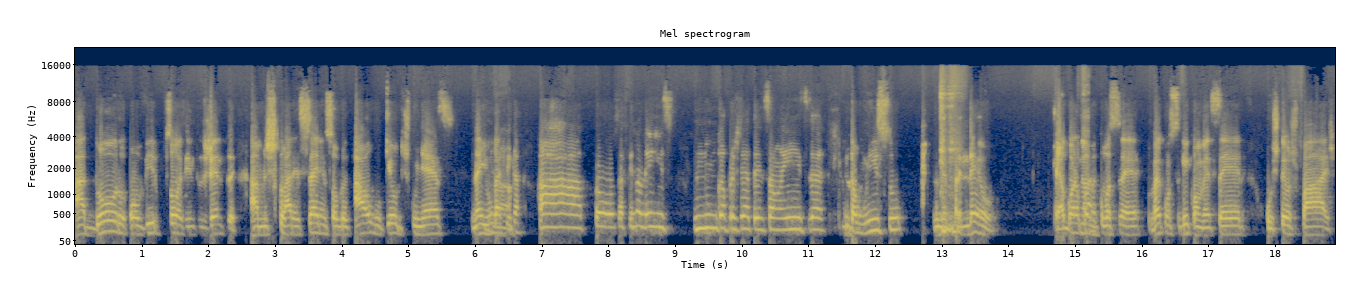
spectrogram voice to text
adoro ouvir pessoas inteligentes a me esclarecerem sobre algo que eu desconheço. Né? E um gajo fica, ah, poxa, afinal é isso. Nunca prestei atenção a isso. Então isso me prendeu. E agora, como é que você vai conseguir convencer os teus pais,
